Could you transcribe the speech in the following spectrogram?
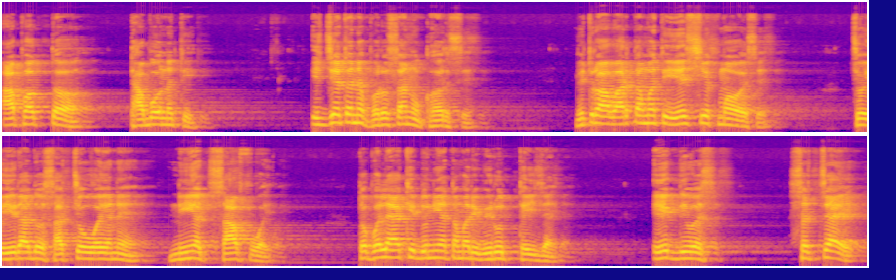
આ ફક્ત ઢાબો નથી, ઇજ્જત અને ભરોસાનું ઘર છે. મિત્રો, આ વાર્તામાંથી એ જ શીખ મળે છે, જો ઈરાદો સાચો હોય અને નિયત સાફ હોય, તો ભલે આખી દુનિયા તમારી વિરુદ્ધ થઈ જાય, એક દિવસ સચ્ચાઈ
